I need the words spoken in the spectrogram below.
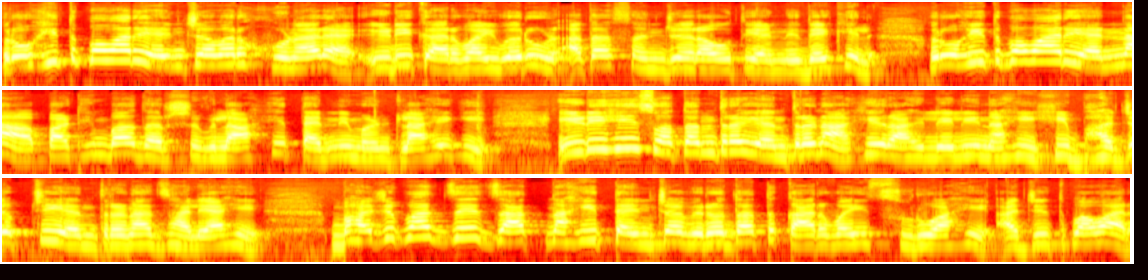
रोहित पवार यांच्यावर होणाऱ्या ईडी कारवाईवरून आता संजय राऊत यांनी देखील रोहित पवार यांना पाठिंबा दर्शविला आहे. त्यांनी म्हटलं आहे की ईडी ही स्वतंत्र यंत्रणा ही राहिलेली नाही ही भाजपची यंत्रणा झाली आहे. भाजपात जे जात नाही त्यांच्या विरोधात कारवाई सुरू आहे. अजित पवार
